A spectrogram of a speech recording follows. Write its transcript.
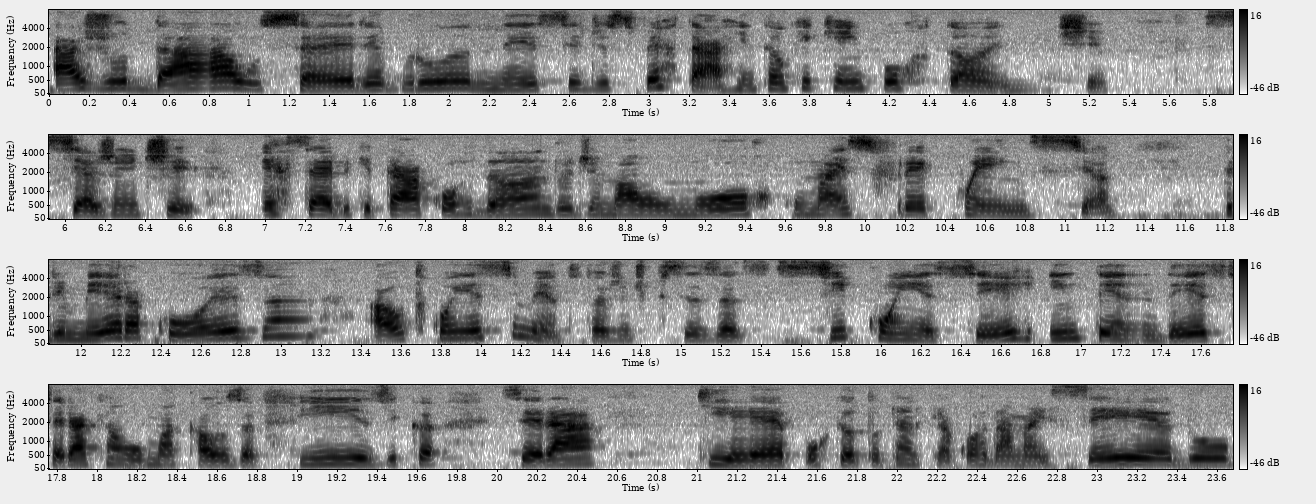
ajudar o cérebro nesse despertar. Então, o que, que é importante? Se a gente percebe que está acordando de mau humor com mais frequência? Primeira coisa, autoconhecimento. Então a gente precisa se conhecer, entender, será que é uma causa física? Será que é porque eu estou tendo que acordar mais cedo?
